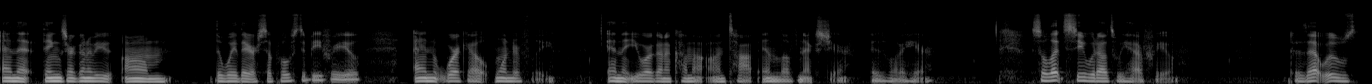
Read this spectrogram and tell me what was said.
and that things are going to be um the way they're supposed to be for you and work out wonderfully and that you are going to come out on top in love next year, is what I hear. So let's see what else we have for you. Because that was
